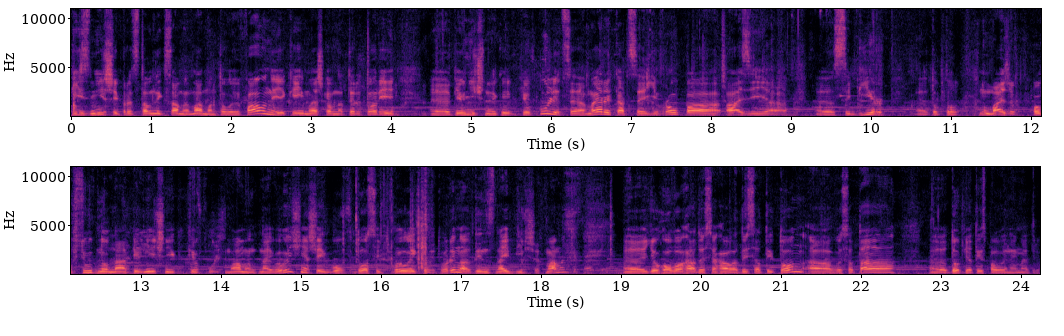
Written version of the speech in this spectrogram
найпізніший представник саме мамонтової фауни, який мешкав на території е, північної півкулі. Це Америка, це Європа, Азія, е, Сибір. Е, Тобто, ну майже повсюдно на північній півкулі. Мамонт найвеличніший був досить великою твариною, один з найбільших мамонтів. Його вага досягала 10 тонн, а висота до 5,5 метрів.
